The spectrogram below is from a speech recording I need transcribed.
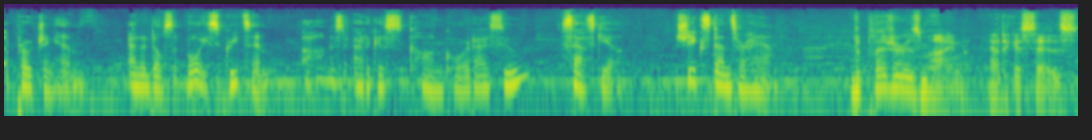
approaching him, and a dulcet voice greets him. Ah, Mr. Atticus Concord, I assume? Saskia. She extends her hand. The pleasure is mine, Atticus says,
